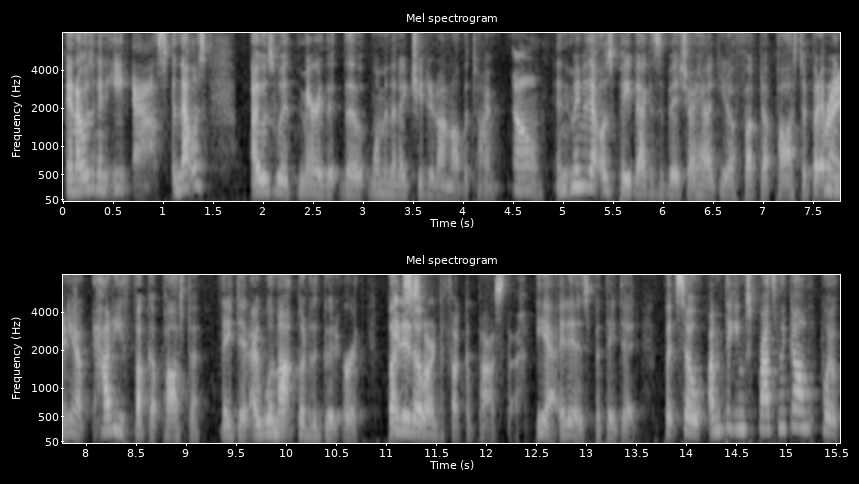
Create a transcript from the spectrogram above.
and I wasn't going to eat ass. And that was I was with Mary, the, the woman that I cheated on all the time. Oh, And maybe that was payback as a bitch. I had you know fucked up pasta. But I mean, you know, how do you fuck up pasta? They did. I will not go to the good earth. But it is so, hard to fuck up pasta. Yeah, it is, but they did. But so I'm thinking Sprouts. I'm like, oh, we're,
